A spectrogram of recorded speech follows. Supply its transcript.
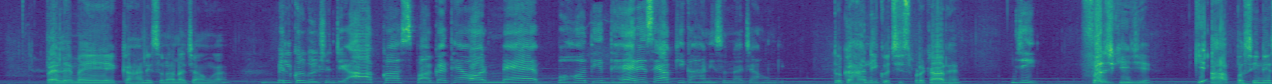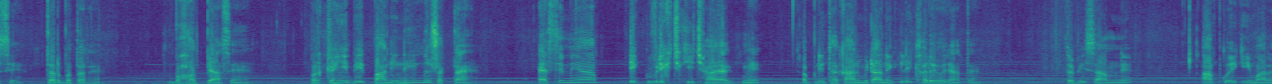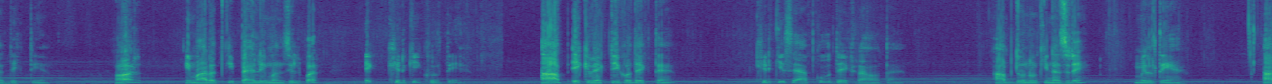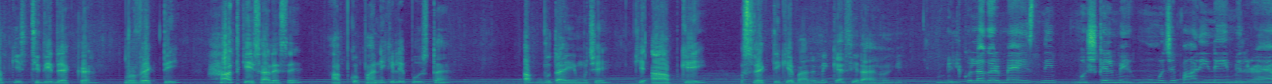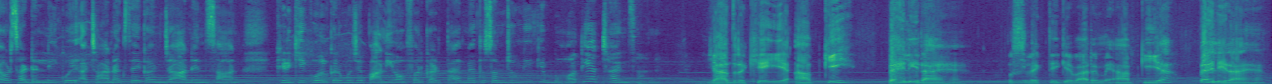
पहले मैं ये कहानी सुनाना चाहूँगा। बिल्कुल गुलशन जी आपका स्वागत है और मैं बहुत ही धैर्य से आपकी कहानी सुनना चाहूँगी। तो कहानी कुछ इस प्रकार है। जी। फ़र्ज़ कीजिए कि आप पसीने से तरबतर हैं। बहुत प्यासे हैं पर कहीं भी पानी नहीं मिल सकता है। ऐसे में आप एक वृक्ष की छाया में अपनी थकान मिटाने के लिए खड़े हो जाते हैं। तभी सामने आपको एक इमारत दिखती है और इमारत की पहली मंजिल पर एक खिड़की खुलती है। आप एक व्यक्ति को देखते हैं। खिड़की से आपको देख रहा होता है। आप दोनों की नज़रें मिलती हैं। आपकी स्थिति देखकर वह व्यक्ति हाथ के इशारे से आपको पानी के लिए पूछता है, अब बताइए मुझे कि आपकी उस व्यक्ति के बारे में कैसी राय होगी? बिल्कुल अगर मैं इतनी मुश्किल में हूँ मुझे पानी नहीं मिल रहा है और सडनली कोई अचानक से एक अनजान इंसान खिड़की खोलकर मुझे पानी ऑफ़र करता है मैं तो समझूँगी कि बहुत ही अच्छा इंसान है। याद रखिए ये आपकी पहली राय है। उस व्यक्ति के बारे में आपकी यह पहली राय है।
